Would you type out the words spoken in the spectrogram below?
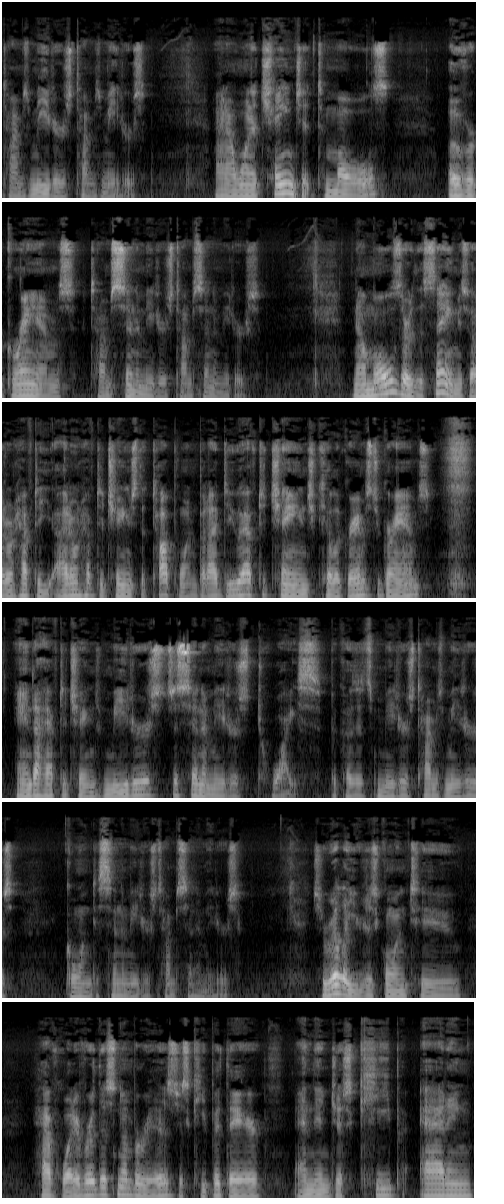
times meters times meters and I want to change it to moles over grams times centimeters times centimeters. Now moles are the same, so I don't have to I don't have to change the top one, but I do have to change kilograms to grams, and I have to change meters to centimeters twice because it's meters times meters going to centimeters times centimeters. So really you're just going to have whatever this number is, just keep it there, and then just keep adding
